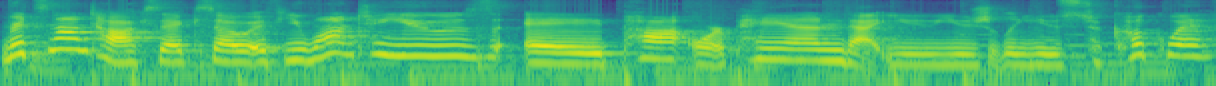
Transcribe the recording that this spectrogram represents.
It's non-toxic, so if you want to use a pot or pan that you usually use to cook with,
